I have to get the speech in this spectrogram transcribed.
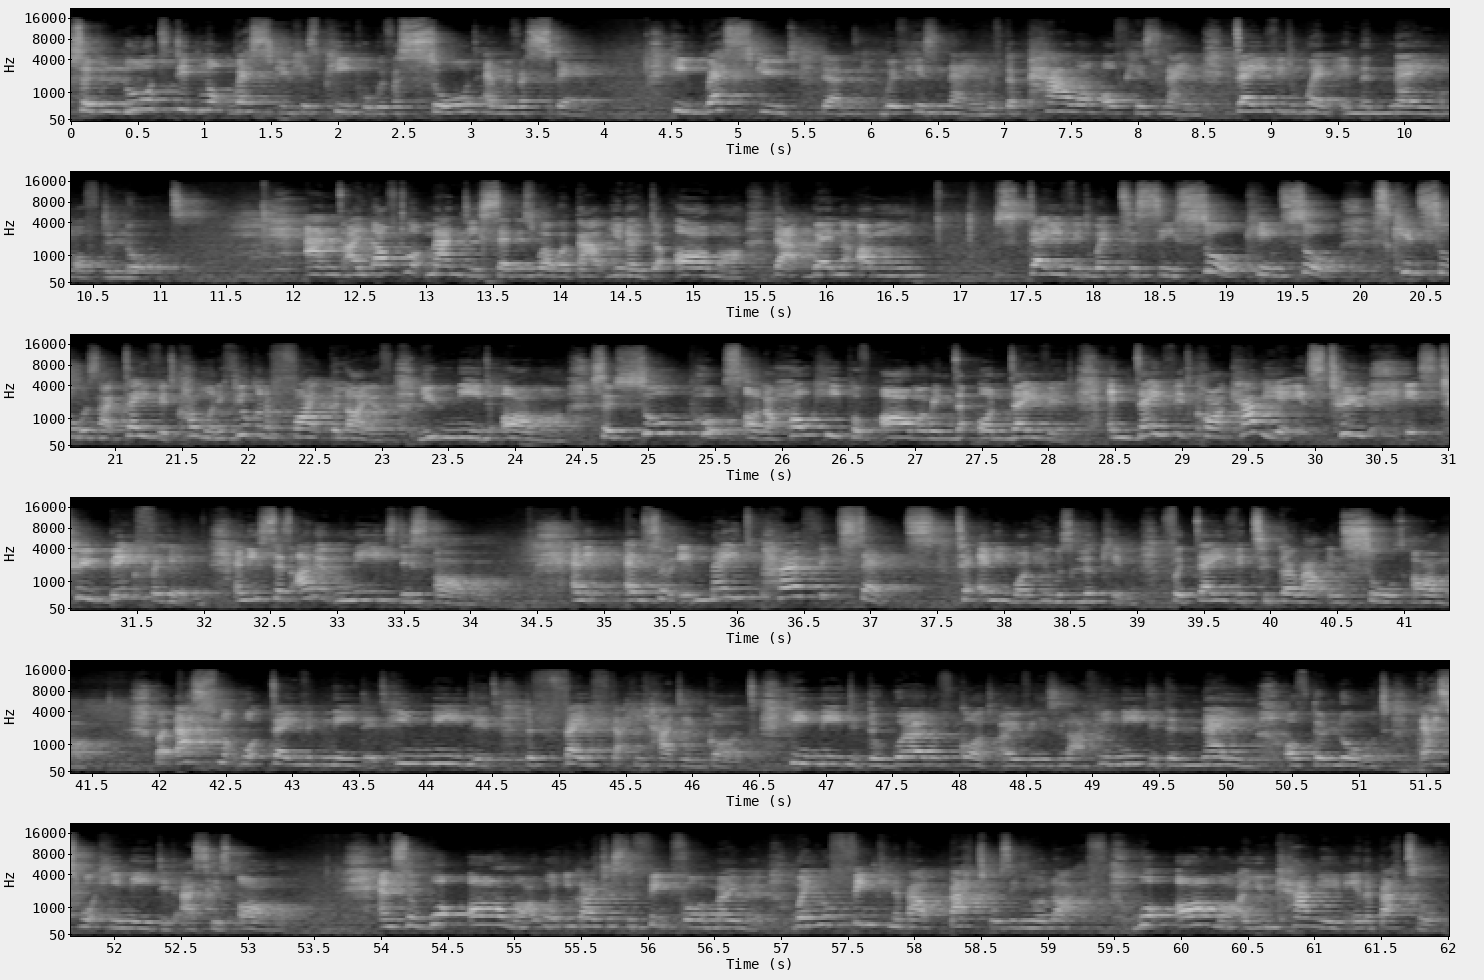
So the Lord did not rescue his people with a sword and with a spear. He rescued them with his name, with the power of his name. David went in the name of the Lord. And I loved what Mandy said as well about, you know, the armor that when um David went to see Saul, King Saul. King Saul was like, David, come on, if you're going to fight Goliath, you need armor. So Saul puts on a whole heap of armor in, on David, and David can't carry it. It's too, it's too big for him. And he says, I don't need this armor. And, it, and so it made perfect sense to anyone who was looking for David to go out in Saul's armor. But that's not what David needed. He needed the faith that he had in God. He needed the word of God over his life. He needed the name of the Lord. That's what he needed as his armor. And so, what armor, I want you guys just to think for a moment, when you're thinking about battles in your life, what armor are you carrying in a battle?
